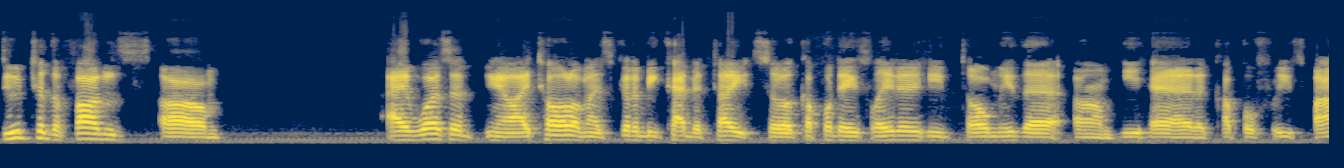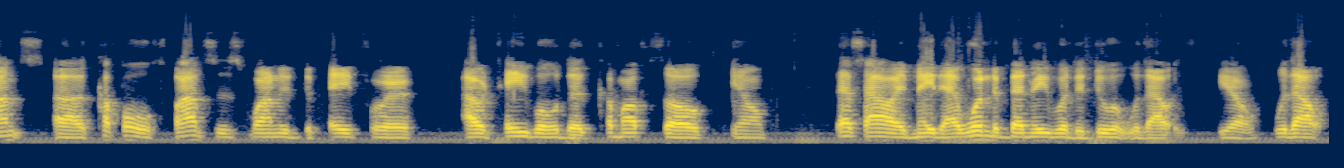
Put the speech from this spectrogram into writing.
due to the funds, um, I wasn't, you know, I told him it's going to be kind of tight. So a couple days later, he told me that um, he had a couple free sponsors, a uh, couple sponsors wanted to pay for our table to come up. So you know, that's how I made it. I wouldn't have been able to do it without you know without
